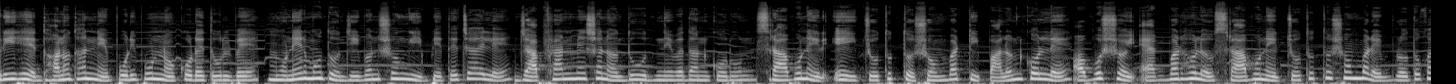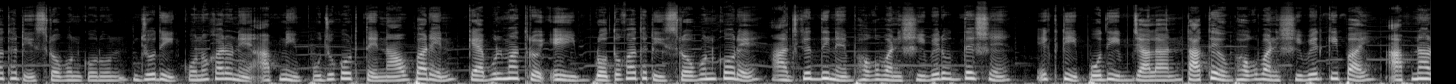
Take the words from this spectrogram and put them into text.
গৃহে ধনধান্যে পরিপূর্ণ করে তুলবে। মনের মতো জীবনসঙ্গী পেতে চাইলে জাফরান মেশানো দুধ নিবেদন করুন। শ্রাবণের এই চতুর্থ সোমবারটি পালন করলে অবশ্যই একবার হলেও শ্রাবণের চতুর্থ সোমবারে ব্রতকথাটি শ্রবণ করুন। যদি কোনো কারণে আপনি পুজো করতে নাও পারেন, কেবলমাত্র এই ব্রতকথাটি শ্রবণ করে আজকের দিনে ভগবান শিবের উদ্দেশ্যে একটি প্রদীপ জ্বালান, তাতেও ভগবান শিবের কৃপায় আপনার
